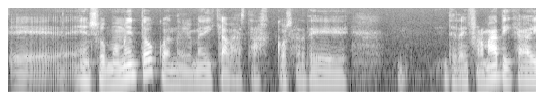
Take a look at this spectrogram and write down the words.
eh, en su momento, cuando yo me dedicaba a estas cosas de, de la informática y,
